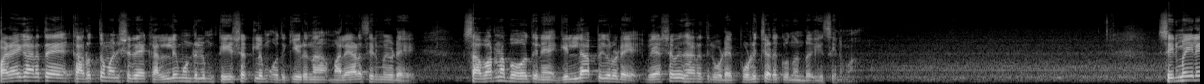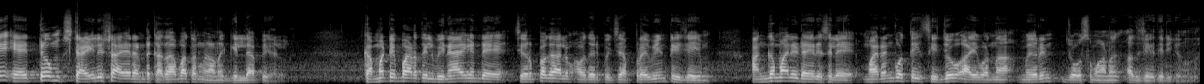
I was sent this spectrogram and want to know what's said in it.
പഴയകാലത്തെ കറുത്ത മനുഷ്യരെ കള്ളിമുണ്ടിലും ടീഷർട്ടിലും ഒതുക്കിയിരുന്ന മലയാള സിനിമയുടെ സവർണ ബോധത്തിനെ ഗില്ലാപ്പികളുടെ വേഷവിധാനത്തിലൂടെ പൊളിച്ചെടുക്കുന്നുണ്ട് ഈ സിനിമ. സിനിമയിലെ ഏറ്റവും സ്റ്റൈലിഷായ രണ്ട് കഥാപാത്രങ്ങളാണ് ഗില്ലാപ്പികൾ. കമ്മട്ടിപ്പാടത്തിൽ വിനായകന്റെ ചെറുപ്പകാലം അവതരിപ്പിച്ച പ്രവീൺ ടി ജെയും അങ്കമാലി ഡയറീസിലെ മരംകൊത്തി സിജോ ആയി വന്ന മെറിൻ ജോസുമാണ് അത് ചെയ്തിരിക്കുന്നത്.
